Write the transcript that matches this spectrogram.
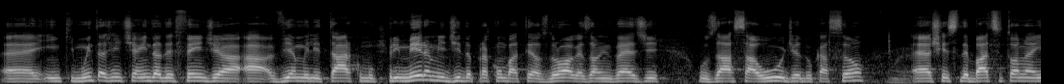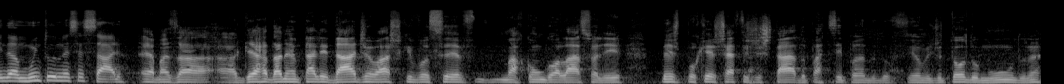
é, em que muita gente ainda defende a, a via militar como primeira medida para combater as drogas, ao invés de usar a saúde, a educação. É, acho que esse debate se torna ainda muito necessário. É, mas a, a guerra da mentalidade, eu acho que você marcou um golaço ali, mesmo porque chefes de Estado participando do filme, de todo mundo, né?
